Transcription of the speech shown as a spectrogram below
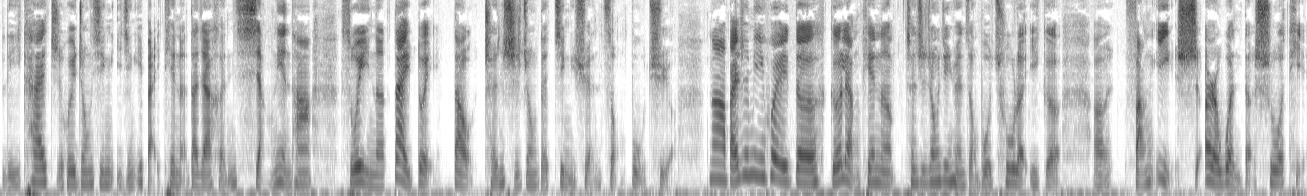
离开指挥中心已经一百天了，大家很想念他，所以呢带队到陈时中的竞选总部去哦。那白日密会的隔两天呢，陈时中竞选总部出了一个呃防疫十二问的说帖，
